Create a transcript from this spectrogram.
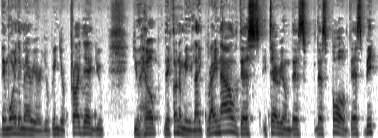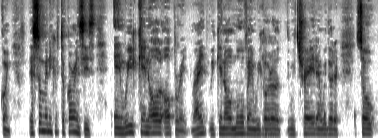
the more the merrier. You bring your project, you you help the economy. Like right now, there's Ethereum, there's there's Polk, there's Bitcoin, there's so many cryptocurrencies, and we can all operate, right? We can all move and we go mm-hmm. to we trade and we do it. So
